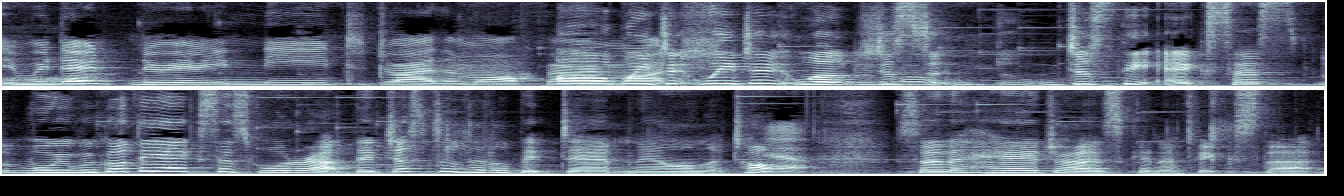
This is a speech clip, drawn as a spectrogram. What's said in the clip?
Oh. we don't really need to dry them off Oh, we much. do. We do. Well, just just the excess. We, we've got the excess water out. They're just a little bit damp now on the top. Yeah. So the hair dryer's going to fix that.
